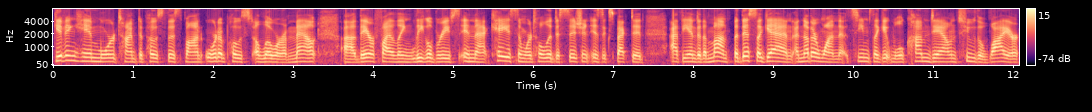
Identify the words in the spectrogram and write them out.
giving him more time to post this bond or to post a lower amount. Uh, they are filing legal briefs in that case, and we're told a decision is expected at the end of the month. But this, again, another one that seems like it will come down to the wire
